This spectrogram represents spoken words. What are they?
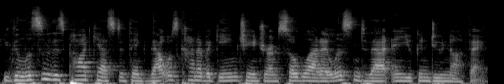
You can listen to this podcast and think that was kind of a game changer. I'm so glad I listened to that, and you can do nothing.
